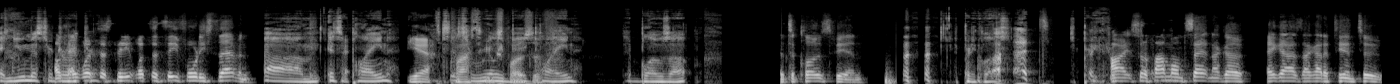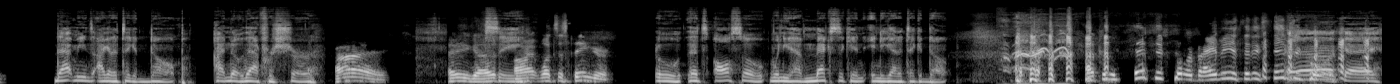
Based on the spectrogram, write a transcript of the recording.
And you, Mr. Director. Okay, what's a C? What's a C forty seven? um, it's a plane. Yeah. It's, it's a really explosive. big plane. It blows up. It's a clothespin. Pretty close. It's pretty- All right, so if I'm on set and I go, "Hey guys, I got a ten too." that means I got to take a dump. I know that for sure. All right, there you go. See. All right, what's a stinger? Oh, that's also when you have Mexican and you got to take a dump. That's an extension cord, baby. It's an extension cord. Okay.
